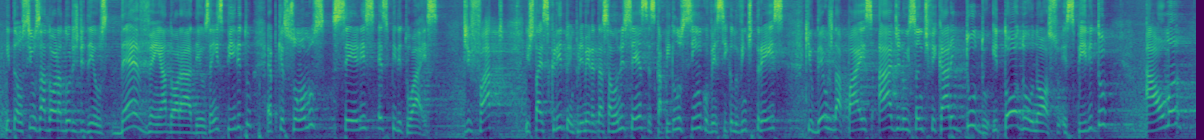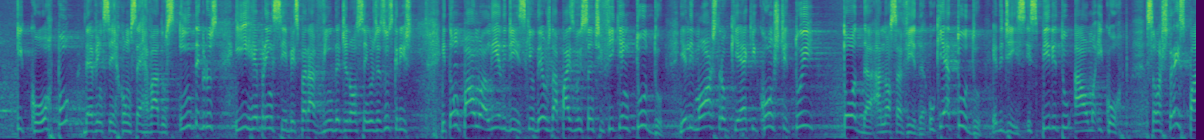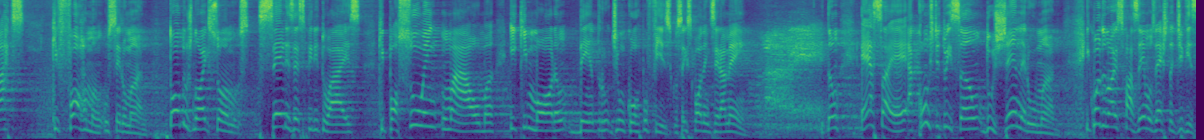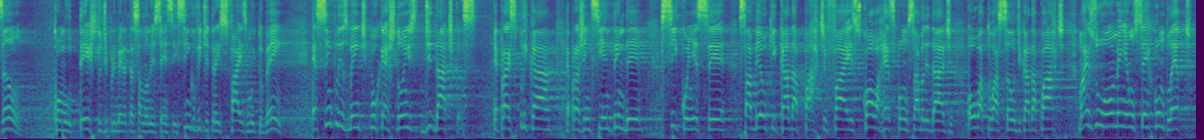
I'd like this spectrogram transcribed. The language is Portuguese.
Então, se os adoradores de Deus devem adorar a Deus em espírito, é porque somos seres espirituais. De fato, está escrito em 1 Tessalonicenses, capítulo 5, versículo 23, que o Deus da paz há de nos santificar em tudo, e todo o nosso espírito, alma e corpo devem ser conservados íntegros e irrepreensíveis para a vinda de nosso Senhor Jesus Cristo. Então Paulo ali ele diz que o Deus da paz vos santifique em tudo, e ele mostra o que é que constitui toda a nossa vida. O que é tudo? Ele diz: espírito, alma e corpo. São as três partes que formam o ser humano. Todos nós somos seres espirituais que possuem uma alma e que moram dentro de um corpo físico. Vocês podem dizer amém? Amém. Então, essa é a constituição do gênero humano. E quando nós fazemos esta divisão, como o texto de 1 Tessalonicenses 5,23 faz muito bem, é simplesmente por questões didáticas. É para explicar, é para a gente se entender, se conhecer, saber o que cada parte faz, qual a responsabilidade ou atuação de cada parte. Mas o homem é um ser completo.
